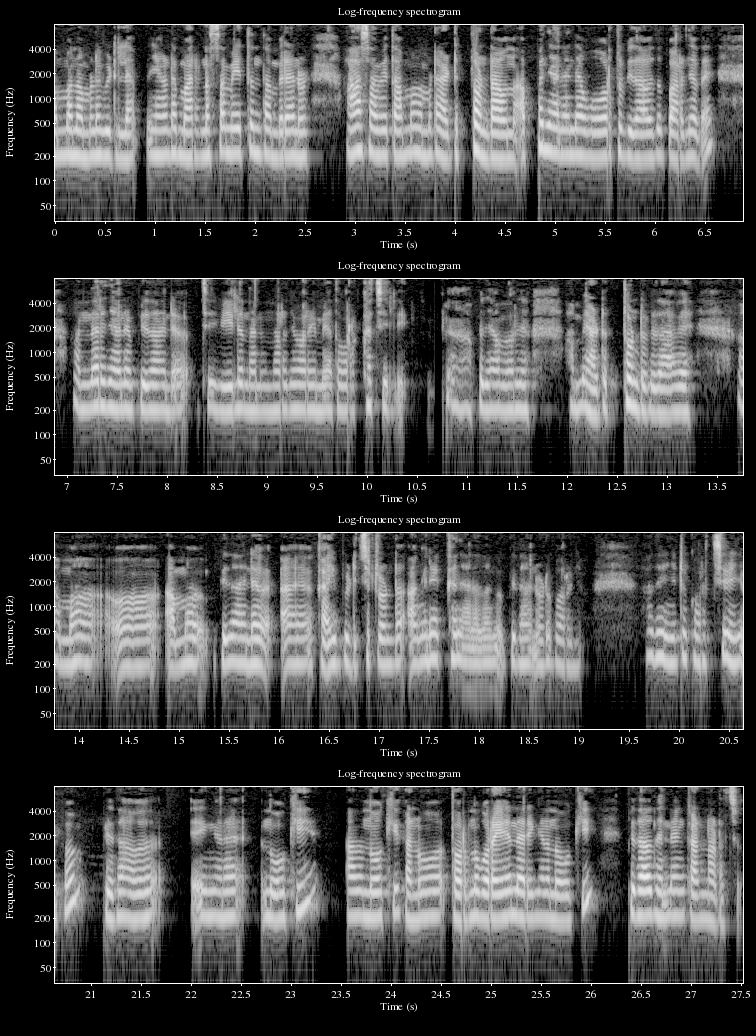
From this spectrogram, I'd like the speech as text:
അമ്മ നമ്മളെ വിടില്ല. ഞങ്ങളുടെ മരണസമയത്തും തമ്പുരാനോട് ആ സമയത്ത് അമ്മ നമ്മുടെ അടുത്തുണ്ടാവുന്നു. അപ്പം ഞാൻ എന്നെ ഓർത്ത് പിതാവ് ഇത് പറഞ്ഞത്. അന്നേരം ഞാൻ പിതാവിന്റെ ചെവിയിൽ നനന്നറിഞ്ഞ് പറയുമ്പോൾ അത് ഉറക്ക ചൊല്ലി. അപ്പം ഞാൻ പറഞ്ഞു അമ്മ അടുത്തുണ്ട് പിതാവേ അമ്മ അമ്മ പിതാവിന്റെ ആ, കൈ പിടിച്ചിട്ടുണ്ട്. അങ്ങനെയൊക്കെ ഞാനത് പിതാവിനോട് പറഞ്ഞു. അത് കഴിഞ്ഞിട്ട് കുറച്ച് കഴിഞ്ഞപ്പം പിതാവ് ഇങ്ങനെ നോക്കി അത് നോക്കി കണ്ണു തുറന്ന് കുറേ നേരം ഇങ്ങനെ നോക്കി പിതാവ് തന്നെ കണ്ണടച്ചു.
